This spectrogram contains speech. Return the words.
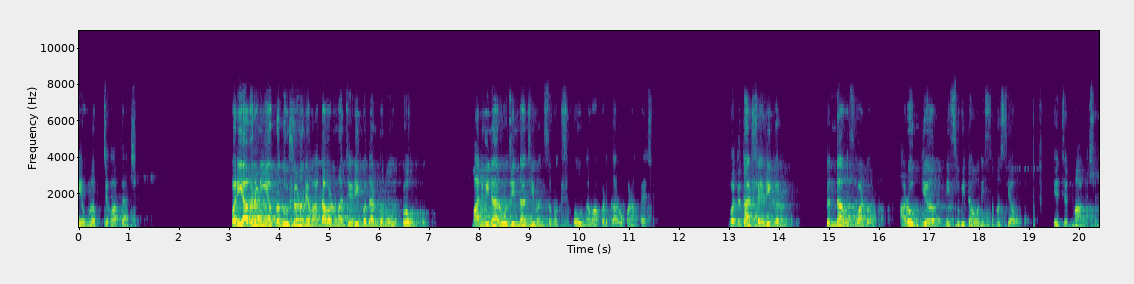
એ ઉણપ જવાબદાર છે. પર્યાવરણીય પ્રદૂષણ અને વાતાવરણમાં ઝેરી પદાર્થોનો ઉદ્ભવ માનવીના રોજિંદા જીવન સમક્ષ બહુ નવા પડકારો પણ આપે છે. વધતા શહેરીકરણ, ગંદા વસવાટો, આરોગ્યની સુવિધાઓની સમસ્યાઓ એ જન્મ આવે છે.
